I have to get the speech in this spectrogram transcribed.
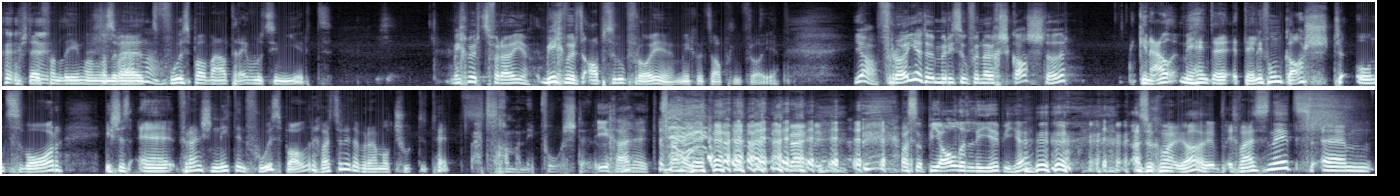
von Stefan Lehmann, wo er die Fußballwelt revolutioniert. Mich würde es freuen. Mich würde es absolut freuen. Mich würde es absolut freuen. Ja, freuen tun wir uns auf den nächsten Gast, oder? Genau, wir haben einen Telefongast und zwar ist das äh, für einen nicht ein Fußballer. Ich weiß nicht, ob er einmal geshootet hat. Das kann man nicht vorstellen. Ich auch nicht. Also bei aller Liebe, hä? Also ich meine, ja, ich weiß es nicht. Ähm,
